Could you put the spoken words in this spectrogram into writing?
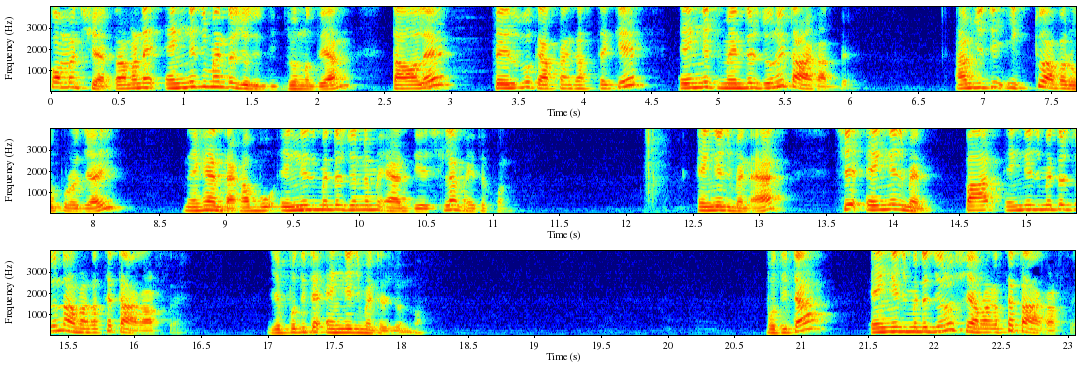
কমেন্ট শেয়ার তার মানে এঙ্গেজমেন্টের যদি জন্য দেন, তাহলে ফেসবুক আপনার কাছ থেকে এঙ্গেজমেন্টের জন্যই টাকা কাটবে। আমি যদি একটু আবার উপরে যাই, এখানে দেখাবো এঙ্গেজমেন্টের জন্য আমি অ্যাড দিয়েছিলাম, এই দেখুন। এঙ্গেজমেন্ট অ্যাড সে এঙ্গেজমেন্ট পার এঙ্গেজমেন্টের জন্য আমার কাছে টাকা কাটছে যে প্রতিটা এঙ্গেজমেন্টের জন্য। প্রতিটা এঙ্গেজমেন্টের জন্য সে আমার কাছে টাকা কাটছে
